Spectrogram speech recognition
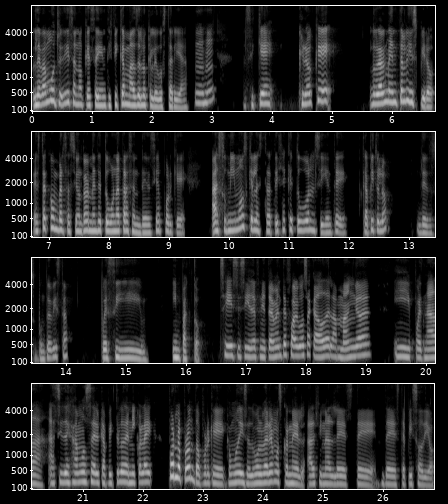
le va mucho y dice, ¿no? Que se identifica más de lo que le gustaría. Ujú. Así que creo que realmente lo inspiró. Esta conversación realmente tuvo una trascendencia porque asumimos que la estrategia que tuvo en el siguiente capítulo, desde su punto de vista, pues sí impactó. Sí, sí, sí, definitivamente fue algo sacado de la manga. Y pues nada, así dejamos el capítulo de Nikolai por lo pronto, porque como dices, volveremos con él al final de este, de este episodio.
